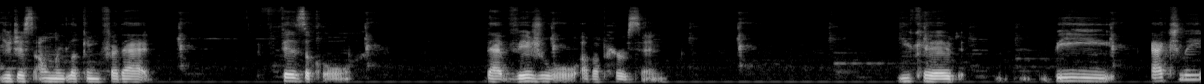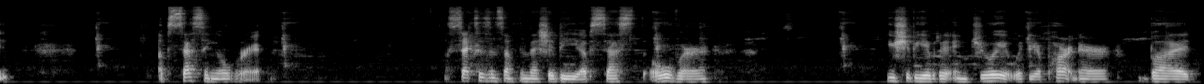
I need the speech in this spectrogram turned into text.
you're just only looking for that physical, that visual of a person. You could be actually obsessing over it. Sex isn't something that should be obsessed over. You should be able to enjoy it with your partner, but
